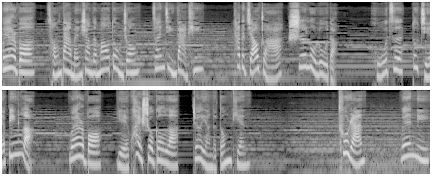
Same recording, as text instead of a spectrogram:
威尔伯从大门上的猫洞中钻进大厅，他的脚爪湿漉漉的，胡子都结冰了。威尔伯也快受够了这样的冬天。突然，温妮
